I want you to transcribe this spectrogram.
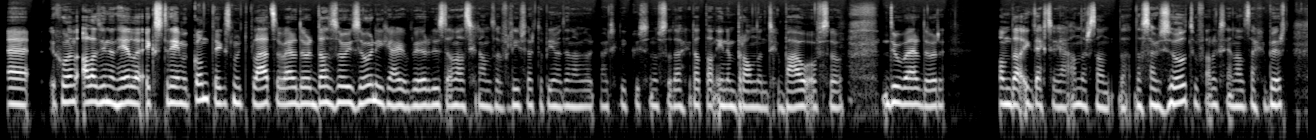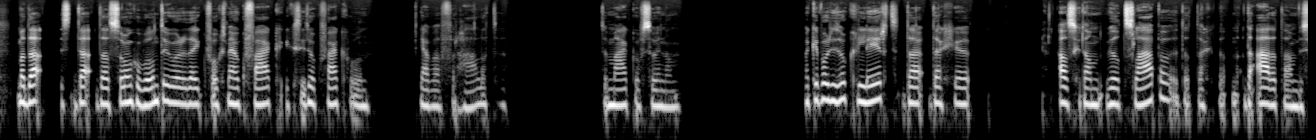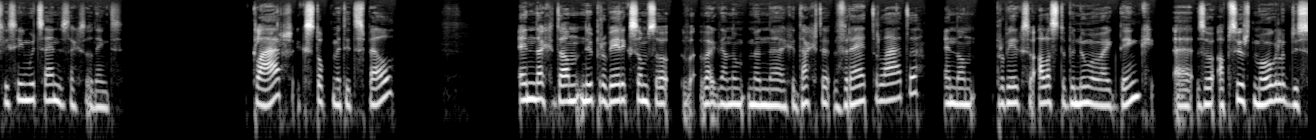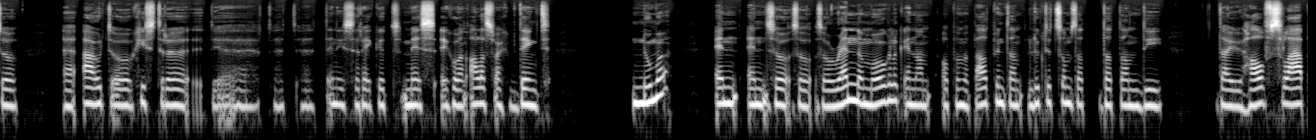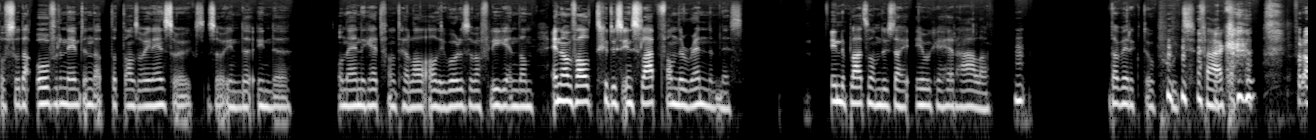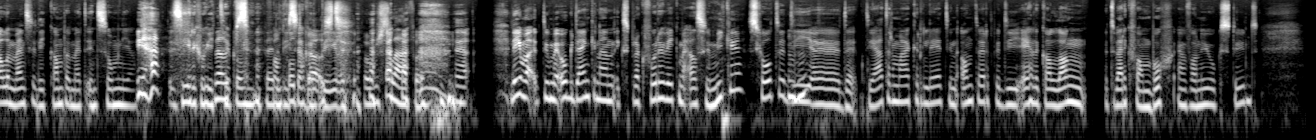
eh, gewoon alles in een hele extreme context moet plaatsen, waardoor dat sowieso niet gaat gebeuren. Dus dan als je dan zo verliefd werd op iemand en dan wou je die kussen of zo, dat je dat dan in een brandend gebouw of zo doet, waardoor... Omdat ik dacht, zo, ja, anders dan... Dat, dat zou zo toevallig zijn als dat gebeurt. Maar dat, dat, dat is zo'n gewoonte geworden dat ik volgens mij ook vaak... Ik zit ook vaak gewoon ja, wat verhalen te, te maken of zo. En dan... Maar ik heb ook dus ook geleerd dat, dat je, als je dan wilt slapen, dat, dat, de A, dat dat een beslissing moet zijn. Dus dat je zo denkt, klaar, ik stop met dit spel. En dat dan, nu probeer ik soms zo, wa- wat ik dan noem, mijn eh, gedachten vrij te laten. En dan probeer ik zo alles te benoemen wat ik denk, eh, zo absurd mogelijk. Dus zo eh, auto, gisteren, het tennisracket, mes, en gewoon alles wat je bedenkt noemen. En, en zo, zo, zo random mogelijk. En dan op een bepaald punt dan lukt het soms dat, dat dan die dat je half slaap of zo dat overneemt en dat dat dan zo ineens zo, zo in, de, in de oneindigheid van het heelal al die woorden zo wat vliegen en dan, en dan valt je dus in slaap van de randomness. In de plaats van dus dat eeuwige herhalen. Hm. Dat werkt ook goed, vaak. Voor alle mensen die kampen met insomnia. ja, Zeer goede tips van de Lisa podcast over slapen. Ja. Nee, maar het doet mij ook denken aan... Ik sprak vorige week met Else Mieke Scholte, die eh, de theatermaker leidt in Antwerpen, die eigenlijk al lang het werk van Boch en van u ook steunt.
